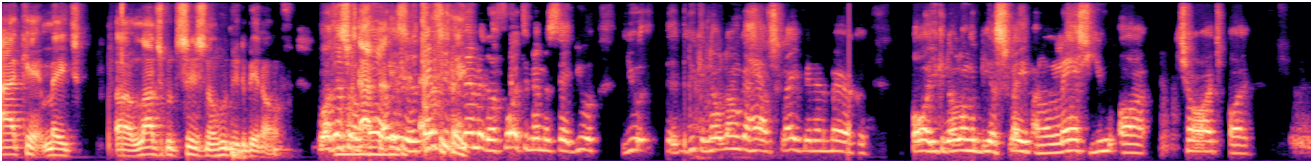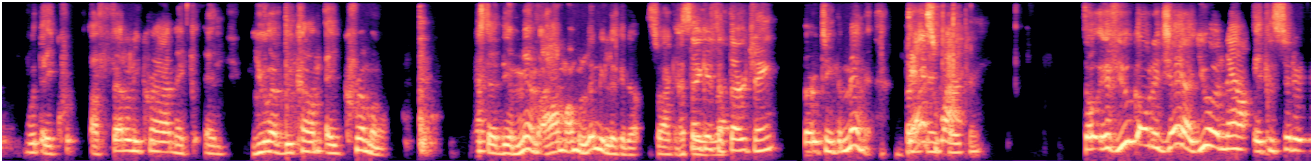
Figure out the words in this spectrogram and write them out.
I can't make a logical decision on who need to be in office? Well, that's what I'm saying. Listen, the 13th Amendment, the 14th Amendment said you you you can no longer have slavery in America, or you can no longer be a slave unless you are charged or with a, a felony crime and, and you have become a criminal. That's the, the amendment. I'm, I'm, let me look it up so I can. I think it's it right. the 13th. 13th Amendment. 13th, That's why. 13th. So if you go to jail, you are now considered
